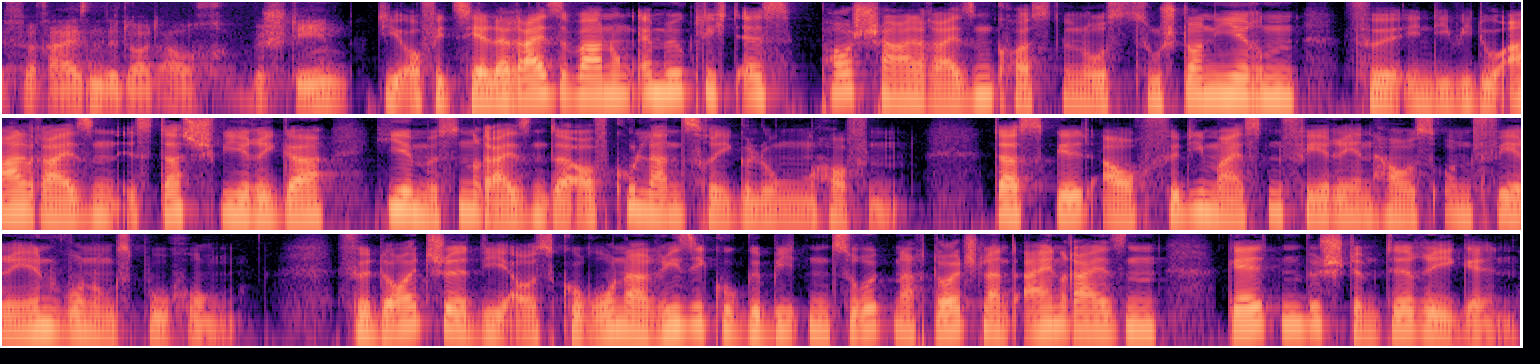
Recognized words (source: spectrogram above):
für Reisende dort auch bestehen. Die offizielle Reisewarnung ermöglicht es, Pauschalreisen kostenlos zu stornieren. Für Individualreisen ist das schwieriger. Hier müssen Reisende auf Kulanzregelungen hoffen. Das gilt auch für die meisten Ferienhaus- und Ferienwohnungsbuchungen. Für Deutsche, die aus Corona-Risikogebieten zurück nach Deutschland einreisen, gelten bestimmte Regeln.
